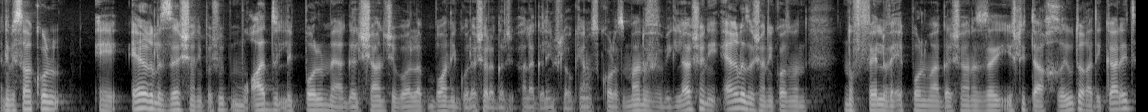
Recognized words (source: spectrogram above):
אני בסך הכל ער לזה שאני פשוט מועד ליפול מהגלשן שבו אני גולש על, הגל, על הגלים של האוקיינוס כל הזמן, ובגלל שאני ער לזה שאני כל הזמן נופל ואפול מהגלשן הזה, יש לי את האחריות הרדיקלית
